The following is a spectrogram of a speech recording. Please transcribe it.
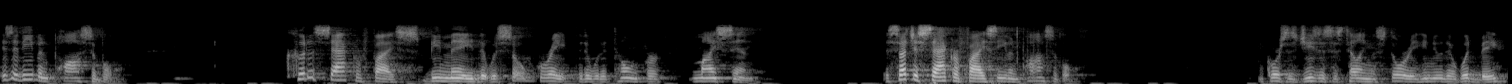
is it even possible? Could a sacrifice be made that was so great that it would atone for my sin? Is such a sacrifice even possible? Of course, as Jesus is telling the story, he knew there would be.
